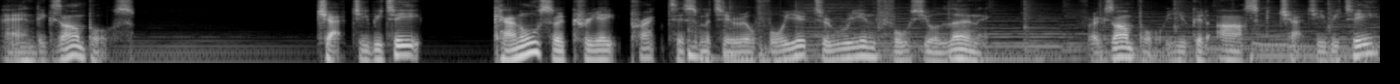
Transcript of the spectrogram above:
and examples. ChatGPT can also create practice material for you to reinforce your learning. For example, you could ask ChatGPT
